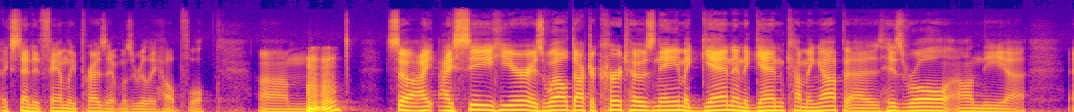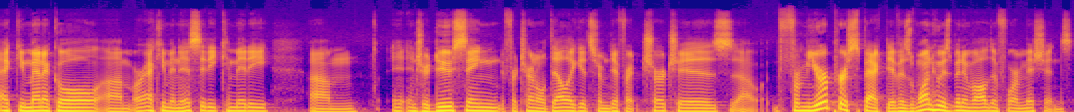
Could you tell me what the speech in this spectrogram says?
extended family present was really helpful. Um, mm-hmm. So I, I see here as well Dr. Curto's name again and again coming up as his role on the uh, ecumenical um, or ecumenicity committee. Um, introducing fraternal delegates from different churches. Uh, from your perspective, as one who has been involved in foreign missions,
